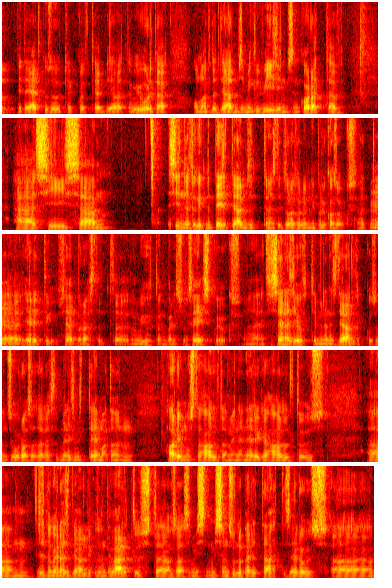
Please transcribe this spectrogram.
õppida jätkusuutlikult ja pidevalt nagu juurde omandada teadmisi mingil viisil, mis on korratav, äh, siis äh, siis nii-öelda kõik need teised teadmised tõenäoliselt ei tule sulle nii palju kasuks, et mm. äh, eriti seepärast, et äh, nagu juht on päris suures eeskujuks, et siis enesejuhtimine, eneseteadlikkus on suur osa sellest, et meil esimesed teemad on harjumuste haldamine, energiahaldus ähm,. lihtsalt nagu eneseteadlikkus enda väärtuste osas, mis, mis on sulle päris tähtis elus äh,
